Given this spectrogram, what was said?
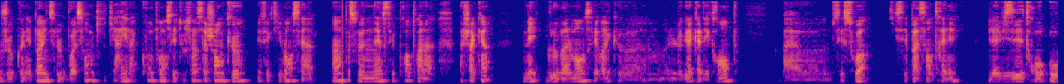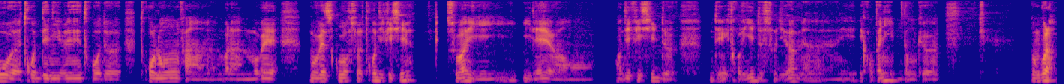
je ne connais pas une seule boisson qui, arrive à compenser tout ça, sachant que effectivement c'est un, personnel, c'est propre à, chacun, mais globalement c'est vrai que euh, le gars qui a des crampes, bah, euh, c'est soit qu'il ne sait pas s'entraîner, il a visé trop haut, trop de dénivelé, trop de trop long, enfin voilà, mauvaise course, trop difficile, soit il, est en, déficit d'électrolytes, de, sodium et, compagnie. Donc donc voilà,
